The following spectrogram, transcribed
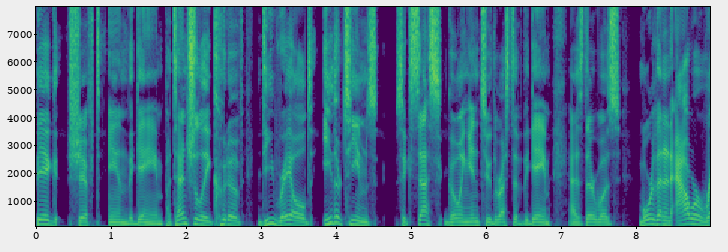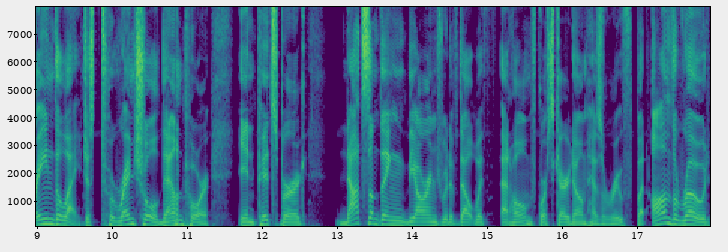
big shift in the game. Potentially could have derailed either team's success going into the rest of the game as there was more than an hour rain delay, just torrential downpour in Pittsburgh. Not something the Orange would have dealt with at home. Of course, Carrier Dome has a roof, but on the road,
